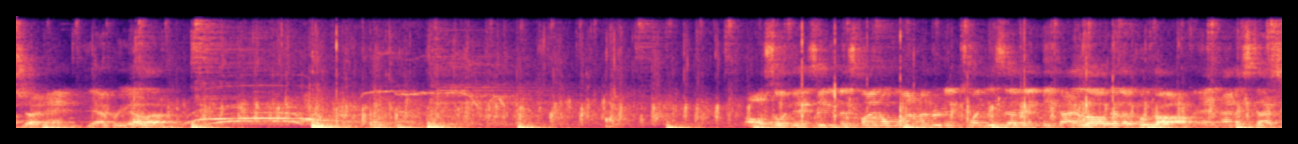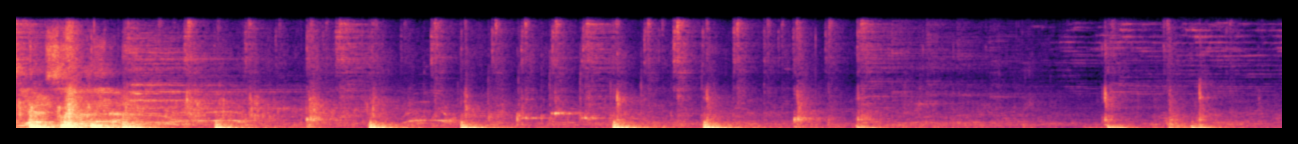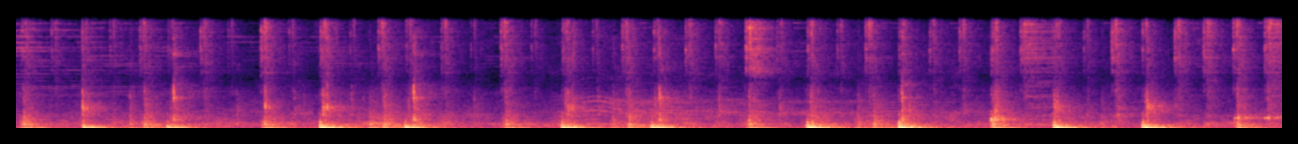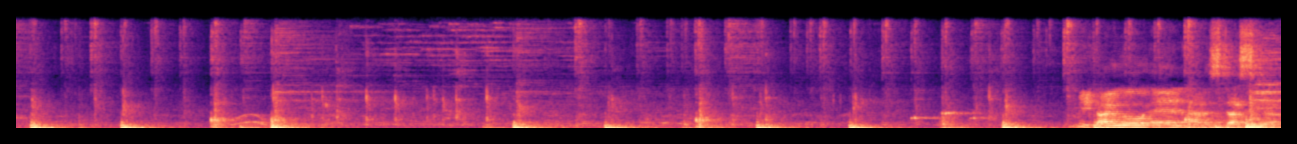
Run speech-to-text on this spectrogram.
Pasha and Gabriella. Also dancing in this final 127, Mikhailo Velipukov and Anastasia Stivalina. Mikhailo and Anastasia.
